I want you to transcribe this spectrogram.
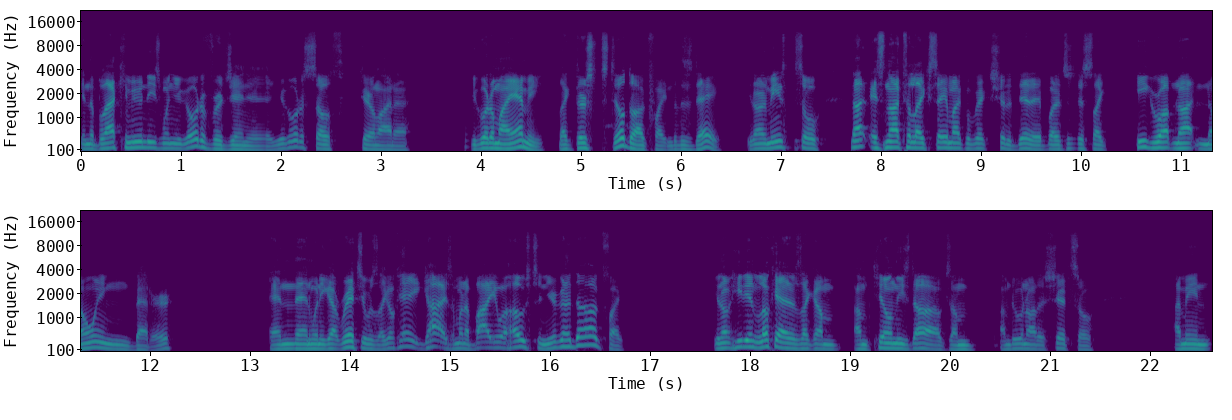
In the black communities, when you go to Virginia, you go to South Carolina, you go to Miami, like there's still dogfighting to this day. You know what I mean? So not it's not to like say Michael Vick should have did it, but it's just like he grew up not knowing better. And then when he got rich, it was like, okay, guys, I'm gonna buy you a house and you're gonna dogfight. You know, he didn't look at it as like I'm I'm killing these dogs. I'm I'm doing all this shit. So I mean,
